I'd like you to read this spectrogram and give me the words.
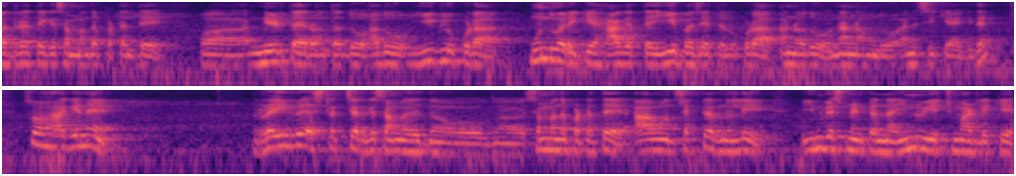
ಭದ್ರತೆಗೆ ಸಂಬಂಧಪಟ್ಟಂತೆ ನೀಡ್ತಾ ಇರುವಂಥದ್ದು ಅದು ಈಗಲೂ ಕೂಡ ಮುಂದುವರಿಕೆ ಆಗುತ್ತೆ ಈ ಬಜೆಟಲ್ಲೂ ಕೂಡ ಅನ್ನೋದು ನನ್ನ ಒಂದು ಅನಿಸಿಕೆಯಾಗಿದೆ. ಸೊ ಹಾಗೆಯೇ ರೈಲ್ವೆ ಸ್ಟ್ರಕ್ಚರ್ಗೆ ಸಮ ಸಂಬಂಧಪಟ್ಟಂತೆ ಆ ಒಂದು ಸೆಕ್ಟರ್ನಲ್ಲಿ ಇನ್ವೆಸ್ಟ್ಮೆಂಟನ್ನು ಇನ್ನೂ ಹೆಚ್ಚು ಮಾಡಲಿಕ್ಕೆ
